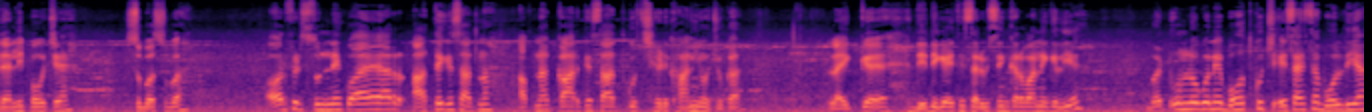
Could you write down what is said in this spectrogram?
दिल्ली पहुँचे हैं सुबह सुबह और फिर सुनने को आया यार, आते के साथ ना, अपना कार के साथ कुछ छिड़खानी हो चुका है। लाइक दीदी गई थी सर्विसिंग करवाने के लिए बट उन लोगों ने बहुत कुछ ऐसा ऐसा बोल दिया।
